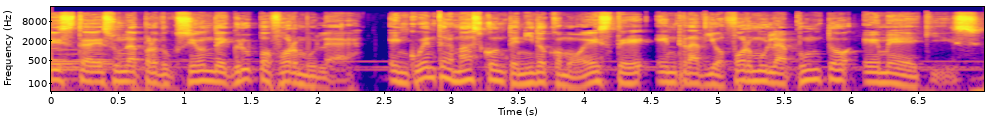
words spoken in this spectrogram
Esta es una producción de Grupo Fórmula. Encuentra más contenido como este en radioformula.mx.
